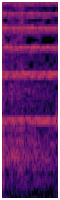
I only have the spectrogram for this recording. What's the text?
you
